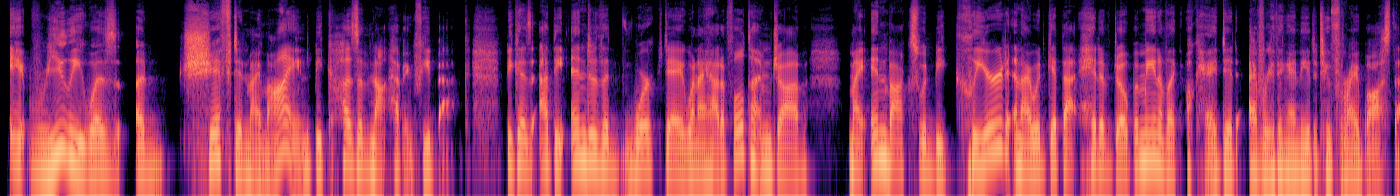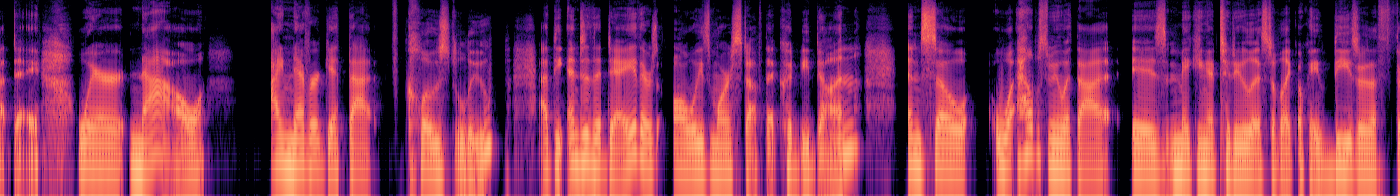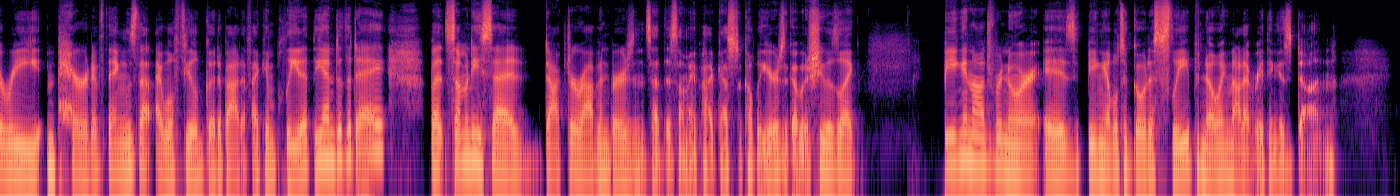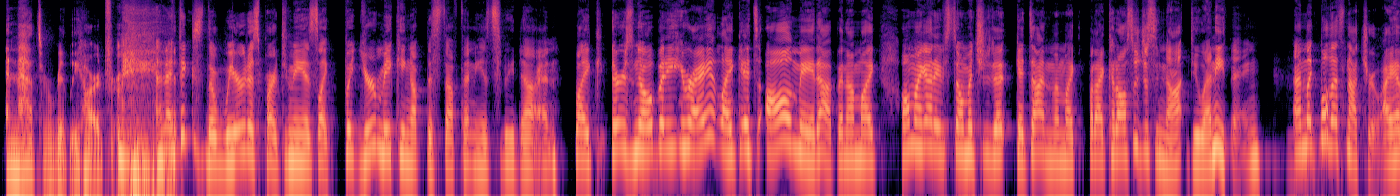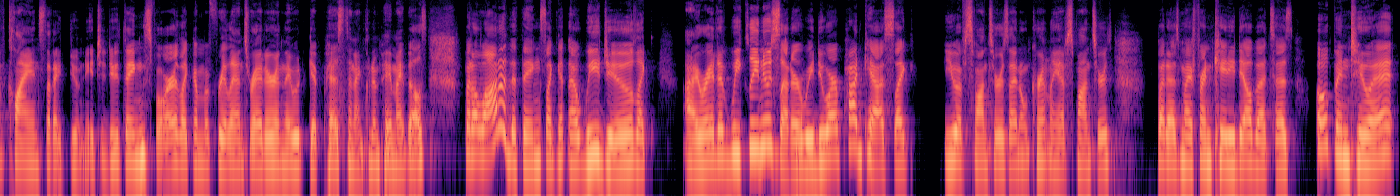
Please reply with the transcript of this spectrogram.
it really was a shift in my mind because of not having feedback because at the end of the workday, when I had a full time job, my inbox would be cleared and I would get that hit of dopamine of like, okay, I did everything I needed to for my boss that day. Where now I never get that closed loop. At the end of the day, there's always more stuff that could be done. And so what helps me with that is making a to-do list of like okay these are the three imperative things that i will feel good about if i complete at the end of the day but somebody said dr robin berzin said this on my podcast a couple years ago but she was like being an entrepreneur is being able to go to sleep knowing not everything is done and that's really hard for me. and I think the weirdest part to me is like, but you're making up the stuff that needs to be done. Like, there's nobody, right? Like, it's all made up. And I'm like, oh my God, I have so much to get done. And I'm like, but I could also just not do anything. And like, well, that's not true. I have clients that I do need to do things for. Like, I'm a freelance writer and they would get pissed and I couldn't pay my bills. But a lot of the things like that we do, like, I write a weekly newsletter, we do our podcast. Like, you have sponsors. I don't currently have sponsors. But as my friend Katie Dalebout says, open to it.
